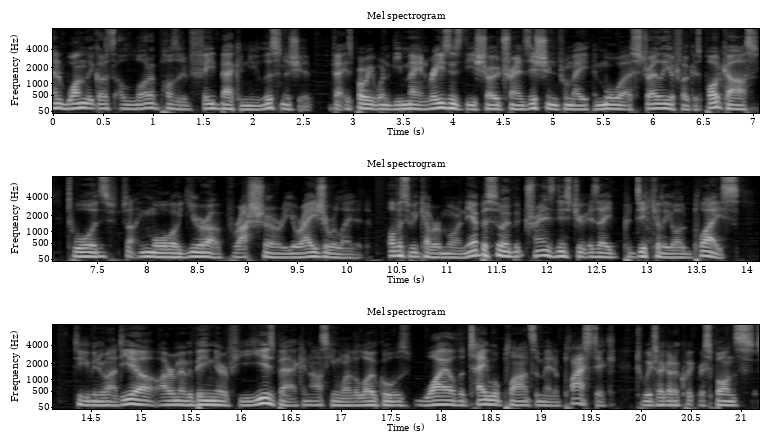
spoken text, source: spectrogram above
and one that got us a lot of positive feedback and new listenership. In fact, it's probably one of the main reasons the show transitioned from a more Australia focused podcast towards something more Europe, Russia, or Eurasia related. Obviously, we cover it more in the episode, but Transnistria is a particularly odd place. To give you an idea, I remember being there a few years back and asking one of the locals why all the table plants are made of plastic, to which I got a quick response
